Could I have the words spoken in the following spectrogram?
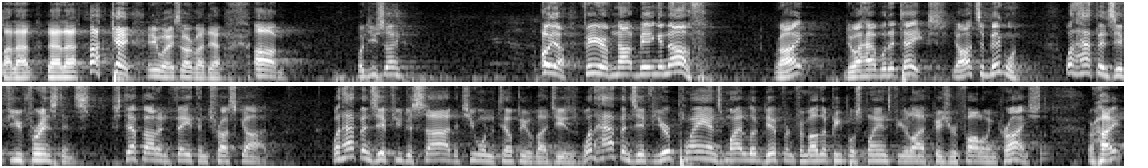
da da da. Okay. Anyway, sorry about that. Um, what did you say? Oh, yeah. Fear of not being enough. Right? Do I have what it takes? Y'all, that's a big one. What happens if you, for instance, step out in faith and trust God? What happens if you decide that you want to tell people about Jesus? What happens if your plans might look different from other people's plans for your life because you're following Christ? Right?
